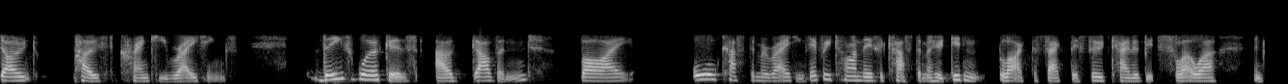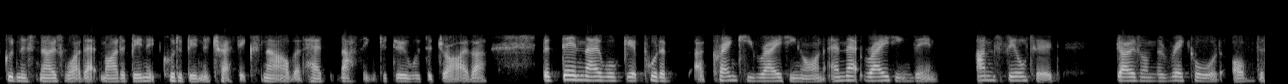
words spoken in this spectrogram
don't post cranky ratings. These workers are governed by all customer ratings. Every time there's a customer who didn't like the fact their food came a bit slower, and goodness knows why that might have been. It could have been a traffic snarl that had nothing to do with the driver. But then they will get put a, a cranky rating on, and that rating then, unfiltered, goes on the record of the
